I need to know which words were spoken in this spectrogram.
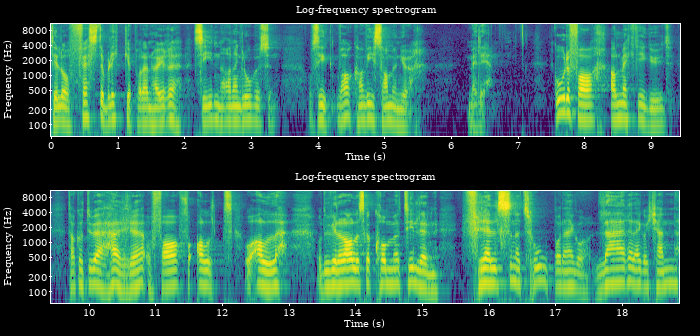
til å feste blikket på den høyre siden av den globusen og si hva kan vi sammen gjøre med det. Gode Far, allmektige Gud, takk at du er Herre og Far for alt og alle. Og du vil at alle skal komme til en frelsende tro på deg og lære deg å kjenne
